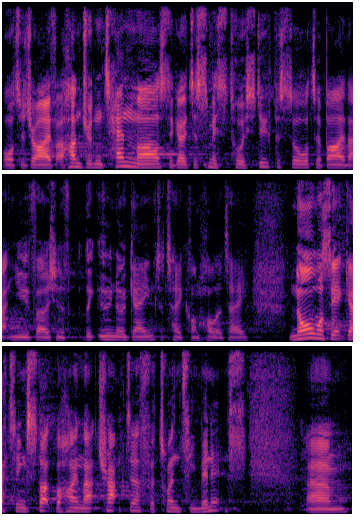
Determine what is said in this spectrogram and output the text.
or to drive 110 miles to go to Smith's Toy Superstore to buy that new version of the Uno game to take on holiday, nor was it getting stuck behind that tractor for 20 minutes. Um,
